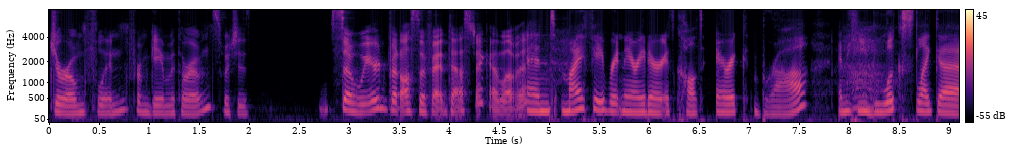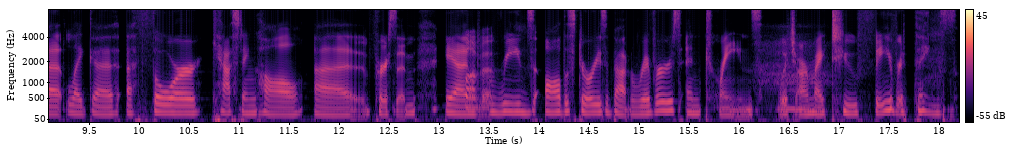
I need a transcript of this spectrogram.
Jerome Flynn from Game of Thrones, which is so weird, but also fantastic. I love it. And my favorite narrator is called Erik Braa, and he looks like a like a, a Thor casting call uh, person, and reads all the stories about rivers and trains, which are my two favorite things.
